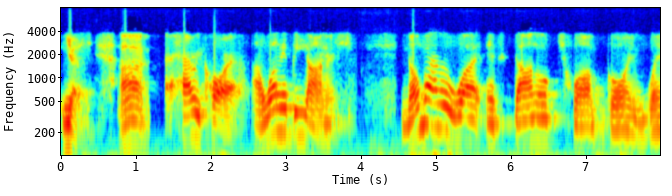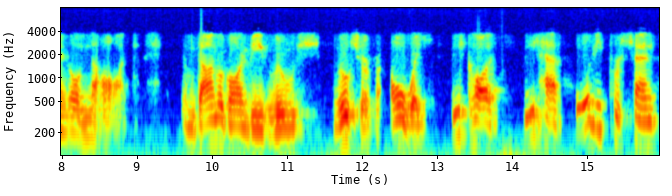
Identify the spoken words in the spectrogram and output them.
Yes. Uh, Harry Carr, I want to be honest. No matter what, if Donald Trump going win or not, Donald going to be lose, loser always because we have 40%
